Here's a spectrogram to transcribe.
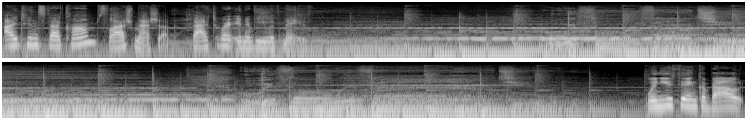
itunes.com slash mashup. Back to our interview with Maeve. With When you think about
